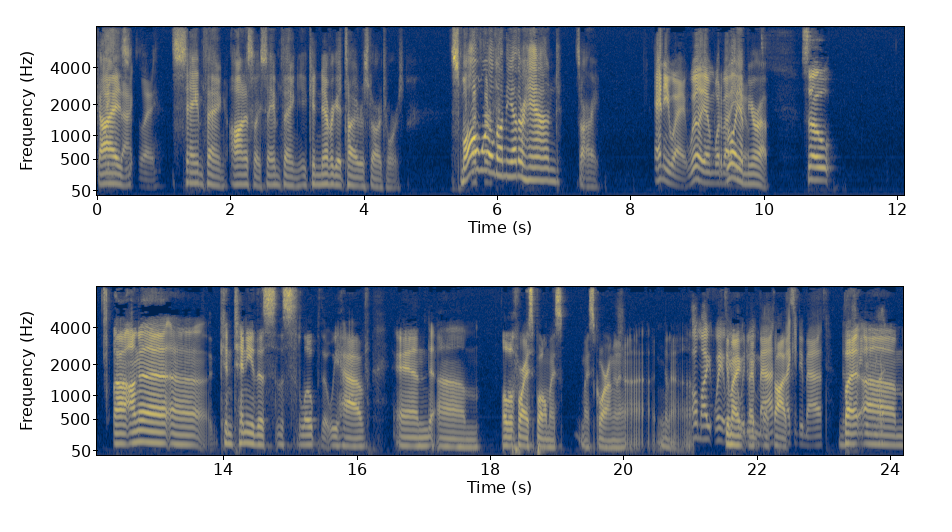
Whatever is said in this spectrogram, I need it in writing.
guys, Exactly. Same thing. Honestly, same thing. You can never get tired of Star Tours. Small That's their- World, on the other hand, sorry, Anyway, William, what about William, you? you're up. So uh, I'm gonna uh, continue this this slope that we have, and um, well, before I spoil my my score, I'm gonna uh, I'm gonna. Oh my! Wait, Do wait. my- are we doing my- my math? thoughts. I can do math. Does but this mean you-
